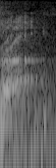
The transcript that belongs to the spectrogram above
genre.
